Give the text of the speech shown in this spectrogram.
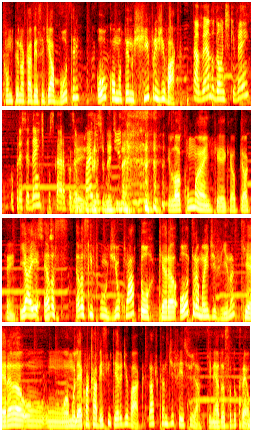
como tendo uma cabeça de abutre ou como tendo chifres de vaca. Tá vendo de onde que vem? O precedente pros caras fazer Peraí. o pai? Precedente, né? E logo com mãe, que, que é o pior que tem. E aí Sim, ela, ela se infundiu com ator, que era outra mãe divina, que era um- um- uma mulher com a cabeça inteira de vaca. Tá ficando difícil já, que nem a dança do Creu.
